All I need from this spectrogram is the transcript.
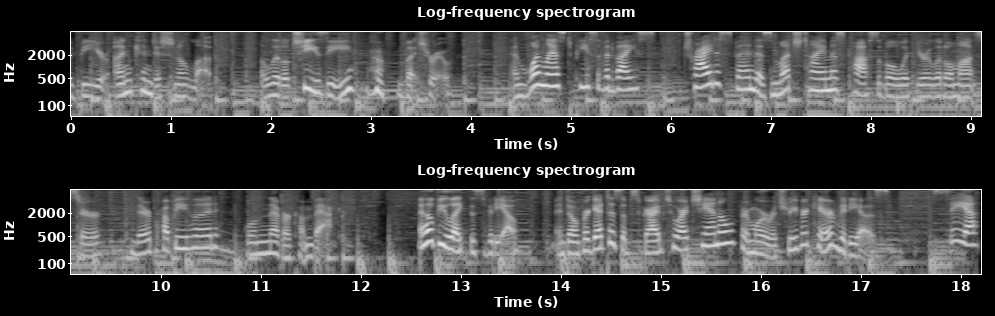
would be your unconditional love. A little cheesy, but true. And one last piece of advice try to spend as much time as possible with your little monster. Their puppyhood will never come back. I hope you liked this video, and don't forget to subscribe to our channel for more retriever care videos. See ya!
